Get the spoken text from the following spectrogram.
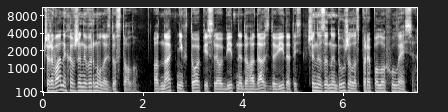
Череваниха вже не вернулась до столу. Однак ніхто після обід не догадався довідатись, чи не занедужала з переполоху Леся.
